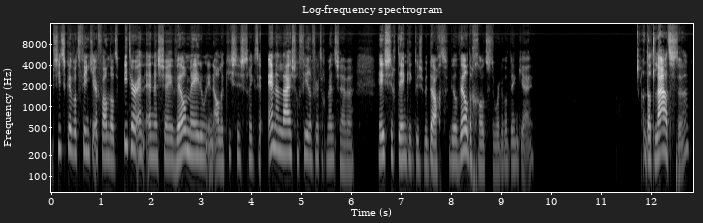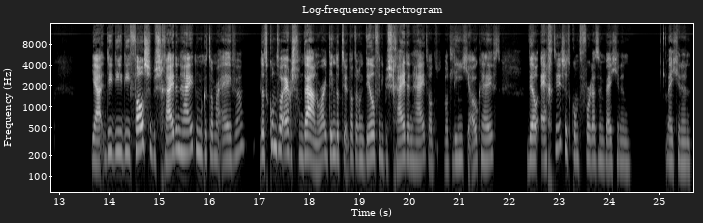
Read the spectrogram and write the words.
Sietske, wat vind je ervan dat Pieter en NSC wel meedoen in alle kiesdistricten en een lijst van 44 mensen hebben? Heeft zich denk ik dus bedacht, wil wel de grootste worden. Wat denk jij? dat laatste, ja, die, die, die valse bescheidenheid, noem ik het dan maar even. Dat komt wel ergens vandaan hoor. Ik denk dat, dat er een deel van die bescheidenheid, wat, wat Lientje ook heeft, wel echt is. Het komt voordat een beetje een, een beetje een,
